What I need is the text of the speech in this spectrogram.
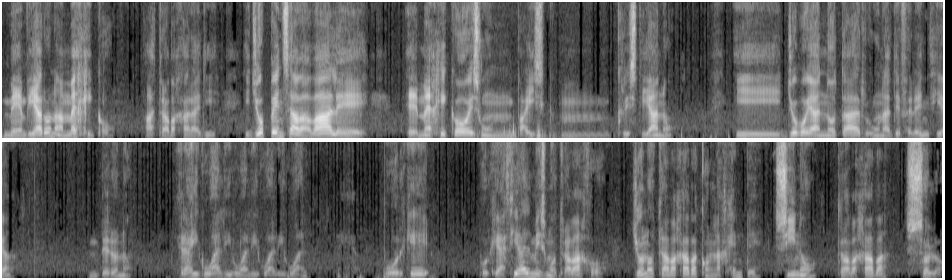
me enviaron a México a trabajar allí. Y yo pensaba, vale, eh, México es un país mm, cristiano y yo voy a notar una diferencia, pero no. Era igual, igual, igual, igual. Porque, porque hacía el mismo trabajo. Yo no trabajaba con la gente, sino trabajaba solo,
